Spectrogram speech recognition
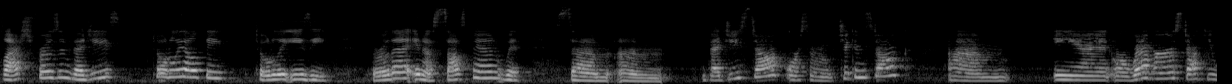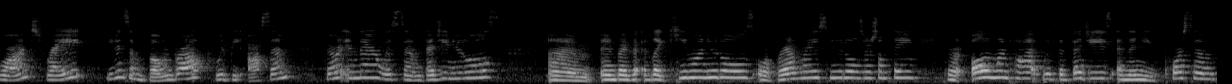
flash frozen veggies, totally healthy, totally easy. Throw that in a saucepan with some um, veggie stock or some chicken stock, um, and or whatever stock you want, right? Even some bone broth would be awesome. Throw it in there with some veggie noodles um, and by like quinoa noodles or brown rice noodles or something, throw it all in one pot with the veggies, and then you pour some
